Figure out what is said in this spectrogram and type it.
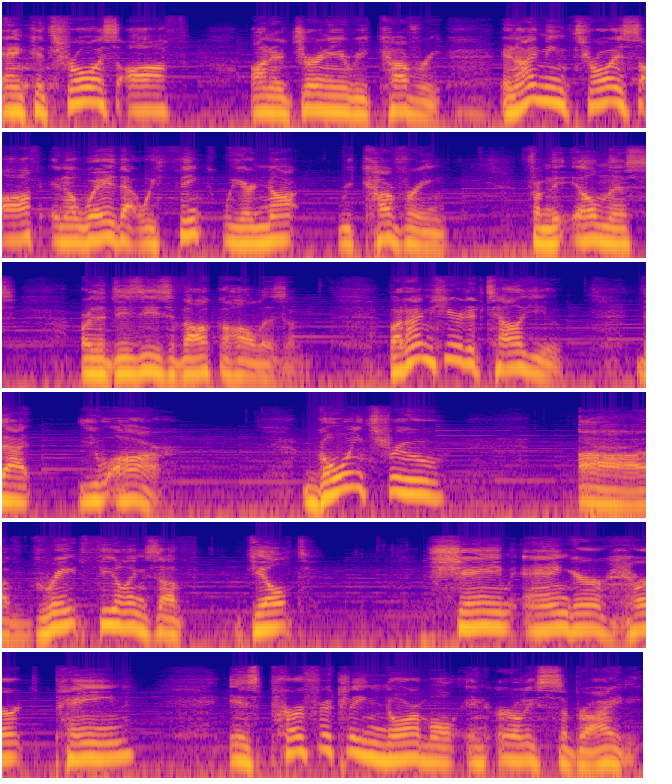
and can throw us off on a journey of recovery and i mean throw us off in a way that we think we are not recovering from the illness or the disease of alcoholism but I'm here to tell you that you are going through uh, great feelings of guilt, shame, anger, hurt, pain is perfectly normal in early sobriety.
